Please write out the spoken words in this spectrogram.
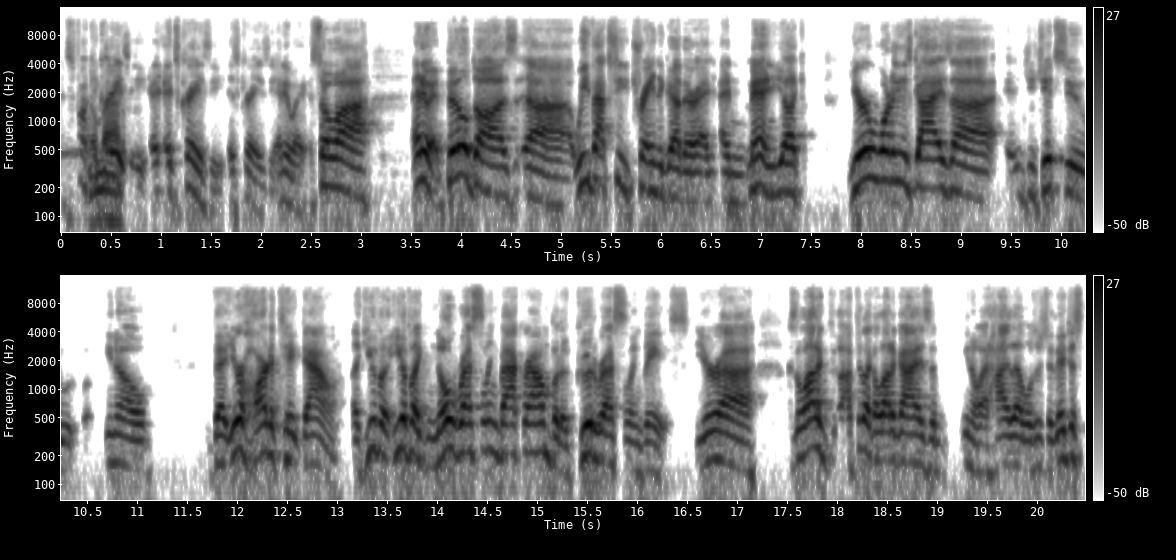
It's fucking No crazy. It- It's crazy. It's crazy. Anyway, so uh anyway, Bill Dawes, uh we've actually trained together and, and man, you're like you're one of these guys uh in jiu-jitsu, you know, that you're hard to take down. Like you have a, you have like no wrestling background but a good wrestling base. You're uh because a lot of I feel like a lot of guys, uh, you know, at high levels, they just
